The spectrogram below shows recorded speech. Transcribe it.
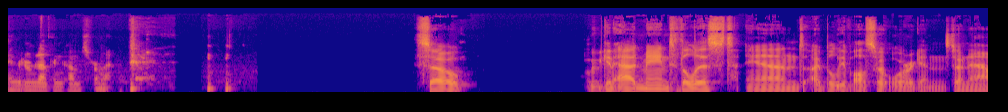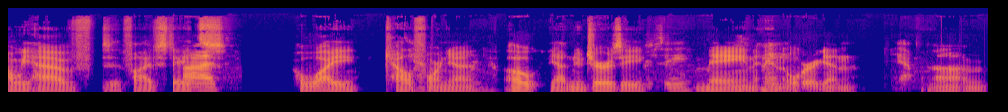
Even if nothing comes from it. so we can add Maine to the list, and I believe also Oregon. So now we have is it five states? Five. Hawaii, California. Yeah. Oh yeah, New Jersey, Jersey. Maine, Maine, and Oregon. Yeah. Um,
